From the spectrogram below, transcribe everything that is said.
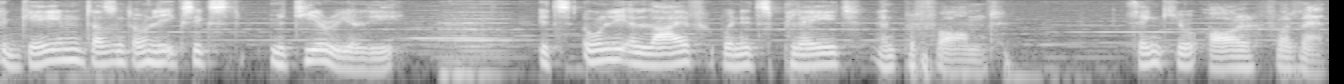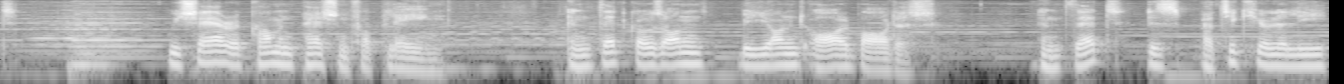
a game doesn't only exist materially, it's only alive when it's played and performed. Thank you all for that. We share a common passion for playing, and that goes on beyond all borders. And that is particularly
